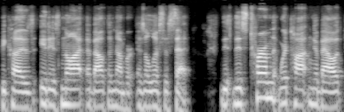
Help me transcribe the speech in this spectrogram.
because it is not about the number, as Alyssa said. Th- this term that we're talking about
